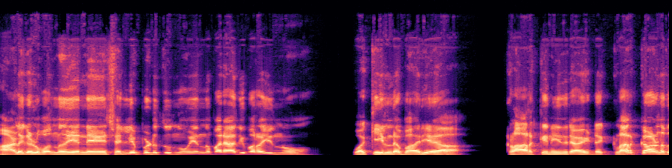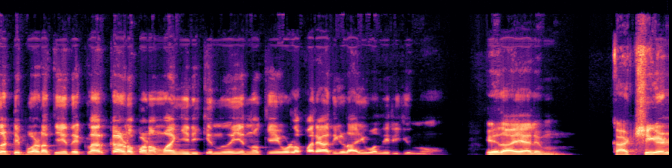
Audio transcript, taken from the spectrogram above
ആളുകൾ വന്ന് എന്നെ ശല്യപ്പെടുത്തുന്നു എന്ന് പരാതി പറയുന്നു. വക്കീലിന്റെ ഭാര്യ ക്ലാർക്കിനെതിരായിട്ട് ക്ലർക്കാണ് തട്ടിപ്പ് നടത്തിയത് ക്ലർക്കാണ് പണം വാങ്ങിയിരിക്കുന്നത് എന്നൊക്കെയുള്ള പരാതികളായി വന്നിരിക്കുന്നു. ഏതായാലും കക്ഷികൾ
